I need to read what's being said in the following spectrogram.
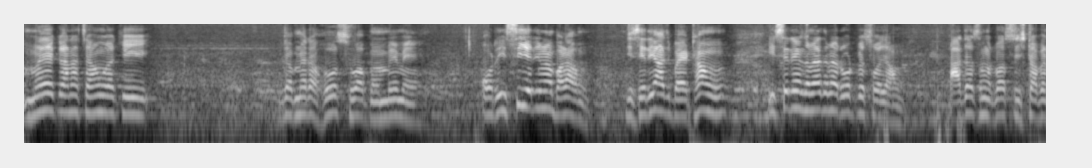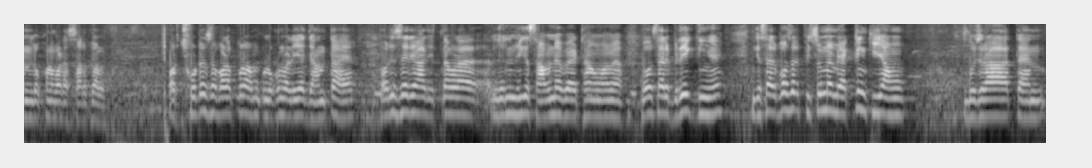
मैं ये कहना चाहूँगा कि जब मेरा होश हुआ बॉम्बे में और इसी एरिया में बड़ा हूँ। जिस एरिया आज बैठा हूँ, इस एरिया में मैं तो मैं रोड पे सो जाऊँ। आदर्श नगर बस स्टॉप है लोखंड बड़ा सर्कल। और छोटे से बड़ा पूरा लोखंड एरिया जानता है। और इस एरिया आज इतना बड़ा लीलन जी के सामने बैठा हूँ, हमें बहुत सारे ब्रेक दिए हैं। इनके सारे बहुत सारे पिक्चर में मैं एक्टिंग किया हूँ। गुजरात एंड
